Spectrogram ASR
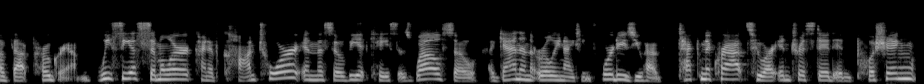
of that program. We see a similar kind of contour in the Soviet case as well. So, again, in the early 1940s, you have technocrats who are interested in pushing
